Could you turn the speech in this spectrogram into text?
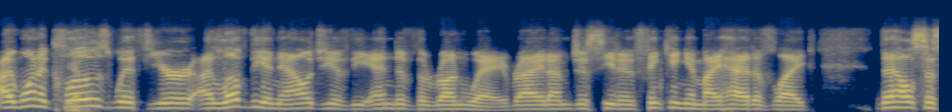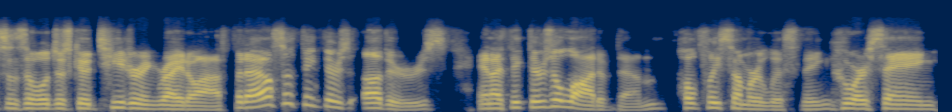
I want to close yeah. with your, I love the analogy of the end of the runway, right? I'm just, you know, thinking in my head of like, the health systems that will just go teetering right off. But I also think there's others, and I think there's a lot of them. Hopefully, some are listening who are saying,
